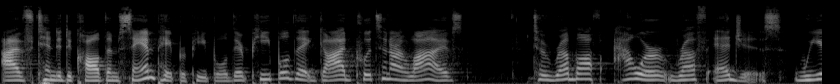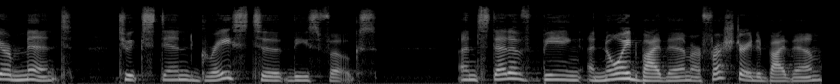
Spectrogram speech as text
I've tended to call them sandpaper people. They're people that God puts in our lives to rub off our rough edges. We are meant to extend grace to these folks. Instead of being annoyed by them or frustrated by them,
